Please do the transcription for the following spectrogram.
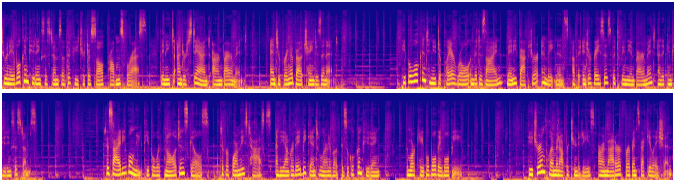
to enable computing systems of the future to solve problems for us, they need to understand our environment and to bring about changes in it. People will continue to play a role in the design, manufacture, and maintenance of the interfaces between the environment and the computing systems. Society will need people with knowledge and skills to perform these tasks, and the younger they begin to learn about physical computing, the more capable they will be. Future employment opportunities are a matter of fervent speculation.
